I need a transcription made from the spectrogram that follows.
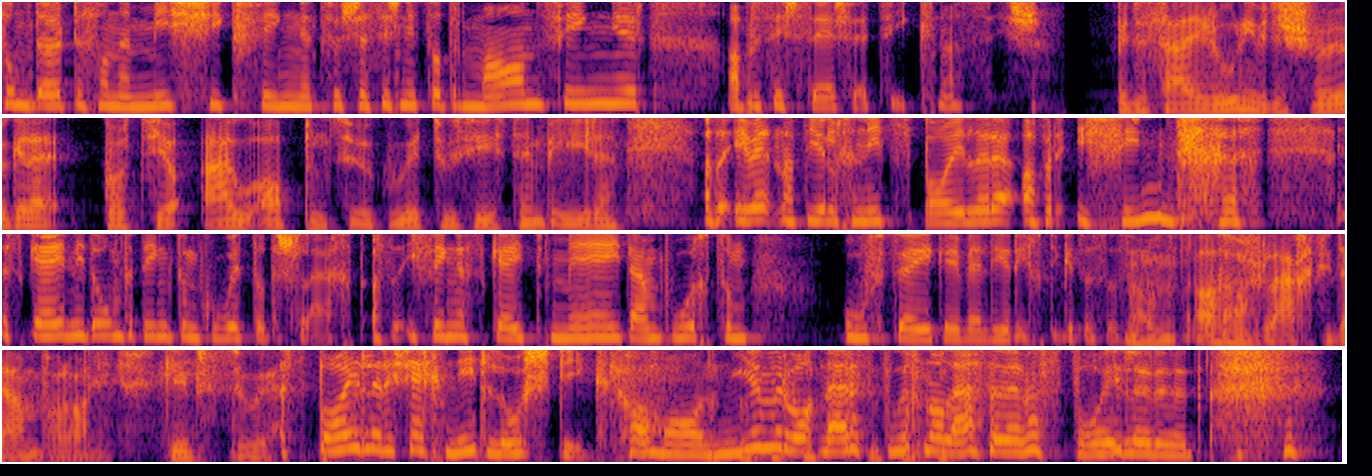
um dort so eine Mischung zu finden es ist nicht so der Mahnfinger, aber es ist sehr, sehr zeitgenössisch. Bei der Sally Rooney, bei den Schwögern, geht es ja auch ab und zu gut aus, wie es denn bei ihr? Also ich will natürlich nicht spoilern, aber ich finde, es geht nicht unbedingt um gut oder schlecht. Also ich finde, es geht mehr in diesem Buch zum Aufzeigen, in welche Richtung das es Mhm. ausgeht. Also schlecht in dem Fall, Annik. Gib's zu. Ein Spoiler ist echt nicht lustig. Come on. Niemand will ein Buch noch lesen, wenn man spoilert.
